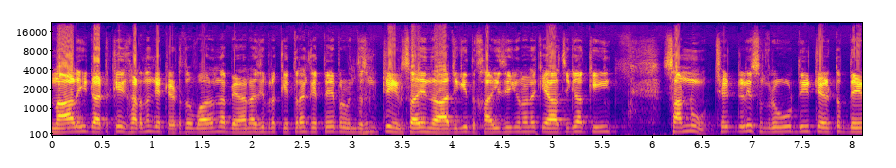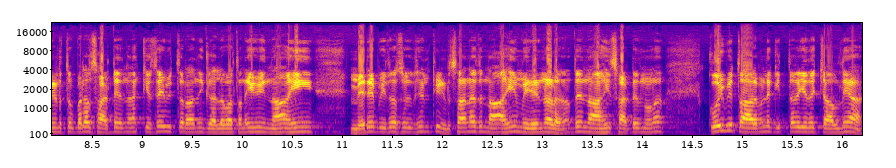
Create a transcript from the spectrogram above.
ਨਾਲ ਹੀ ਡਟ ਕੇ ਖੜਨਗੇ ਟਿੱਟ ਤੋਂ ਬਾਅਦ। ਉਹਨਾਂ ਦਾ ਬਿਆਨ ਆਇਆ ਸੀ ਪਰ ਕਿਤਨਾ ਕਿਤੇ ਪਰਵਿੰਦਰ ਸਿੰਘ ਢੀਂਡਸਾ ਦੀ ਨਾਰਾਜ਼ਗੀ ਦਿਖਾਈ ਸੀ ਉਹਨਾਂ ਨੇ ਕਿਹਾ ਸੀਗਾ ਕਿ ਸਾਨੂੰ ਛੇ- ਜਿਹੜੀ ਸੰਗਰੂਰ ਦੀ ਟਿਕਟ ਦੇਣ ਤੋਂ ਪਹਿਲਾਂ ਸਾਡੇ ਨਾਲ ਕਿਸੇ ਵੀ ਤਰ੍ਹਾਂ ਦੀ ਗੱਲਬਾਤ ਨਹੀਂ ਹੋਈ, ਨਾ ਹੀ ਮੇਰੇ ਪਿਤਾ ਸੁਖਬੀਰ ਸਿੰਘ ਢੀਂਡਸਾ ਨੇ ਤੇ ਨਾ ਹੀ ਮੇਰੇ ਨਾਲ ਅਤੇ ਨਾ ਹੀ ਸਾਡੇ ਨਾਲ ਕੋਈ ਵੀ ਤਾਲਮੇਲ ਕੀਤਾ ਜਿਹਦੇ ਚੱਲਦੇ ਆ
